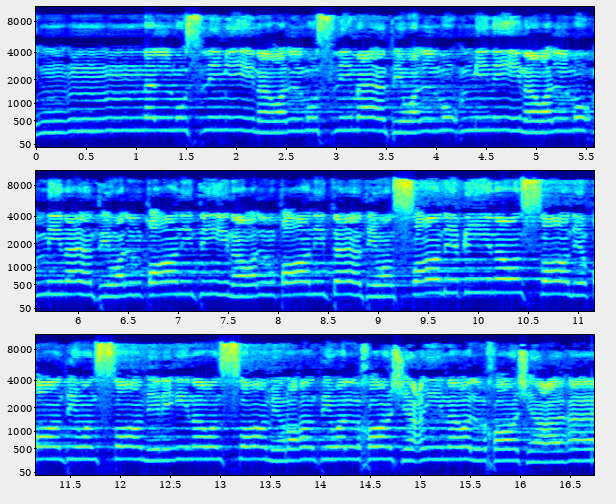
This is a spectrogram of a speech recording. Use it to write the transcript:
إن المسلمين والمسلمات والمؤمنين والمؤمنات والقانتين والقانتات والصادقين والصادقات والصابرين والصابرات والخاشعين والخاشعات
